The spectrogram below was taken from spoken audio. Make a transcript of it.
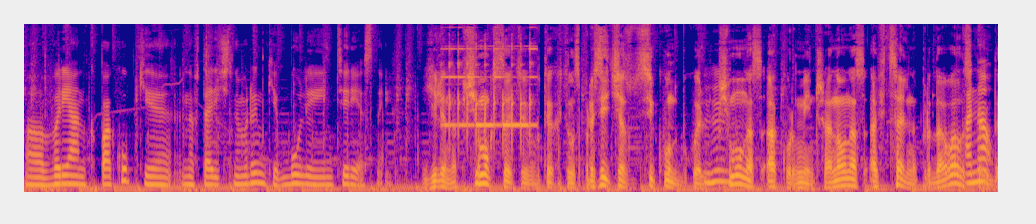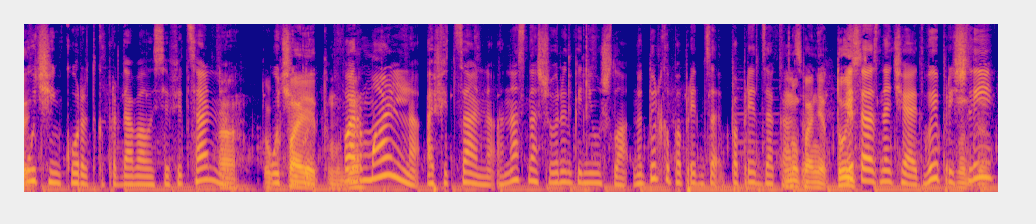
вариант к покупке на вторичном рынке более интересный. Елена, почему, кстати, вот я хотел спросить, сейчас секунд буквально, угу. почему у нас Акур меньше? Она у нас официально продавалась? Она когда? очень коротко продавалась официально. А, только очень поэтому, Формально, да? официально она с нашего рынка не ушла, но только по, предза... по предзаказу. Ну, понятно. То есть... Это означает, вы пришли, ну,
